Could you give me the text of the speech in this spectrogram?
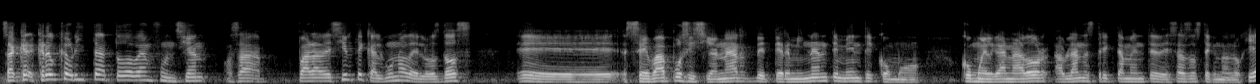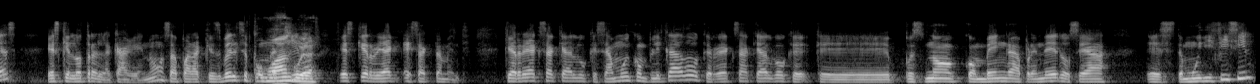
O sea, creo que ahorita todo va en función, o sea, para decirte que alguno de los dos eh, se va a posicionar determinantemente como, como el ganador, hablando estrictamente de esas dos tecnologías, es que el otro la cague, ¿no? O sea, para que Svelte se ponga chido, es que React, exactamente, que React saque algo que sea muy complicado, que React saque algo que, que pues no convenga aprender o sea este, muy difícil,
